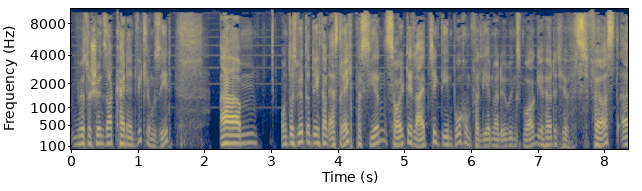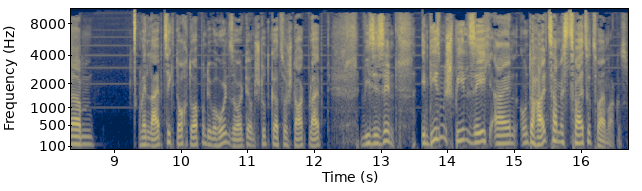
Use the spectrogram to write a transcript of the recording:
wie man so schön sagt, keine Entwicklung sieht. Ähm, und das wird natürlich dann erst recht passieren, sollte Leipzig die in Bochum verlieren, wenn übrigens morgen, ihr hörtet hier first, ähm, wenn Leipzig doch Dortmund überholen sollte und Stuttgart so stark bleibt, wie sie sind. In diesem Spiel sehe ich ein unterhaltsames 2 zu 2, Markus.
